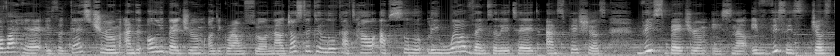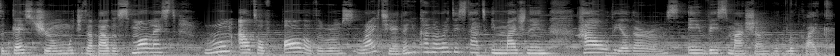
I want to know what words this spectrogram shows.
Over here is the guest room and the only bedroom on the ground floor. Now just take a look at how absolutely well ventilated and spacious this bedroom is. Now if this is just the guest room which is about the smallest room out of all of the rooms right here then you can already start imagining how the other rooms in this mansion would look like.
